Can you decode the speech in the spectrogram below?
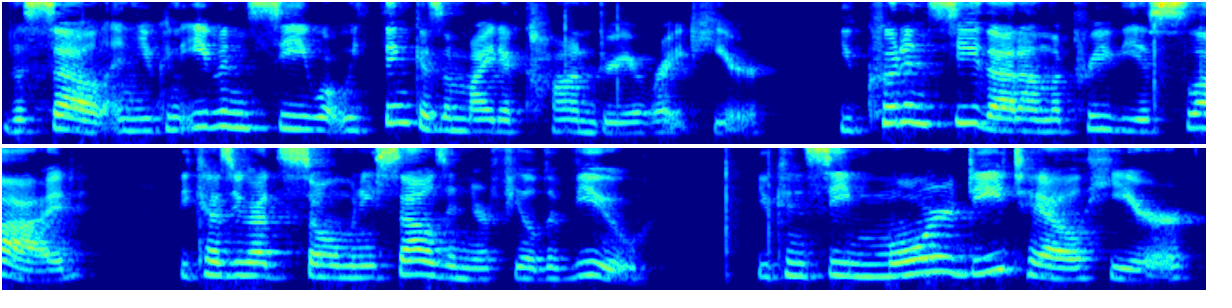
the cell and you can even see what we think is a mitochondria right here. You couldn't see that on the previous slide because you had so many cells in your field of view. You can see more detail here.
